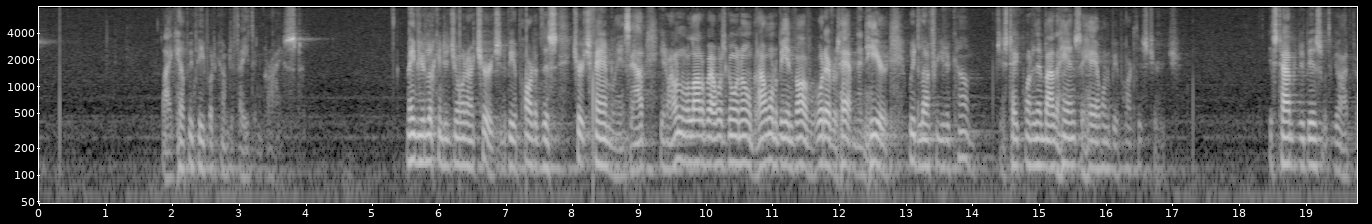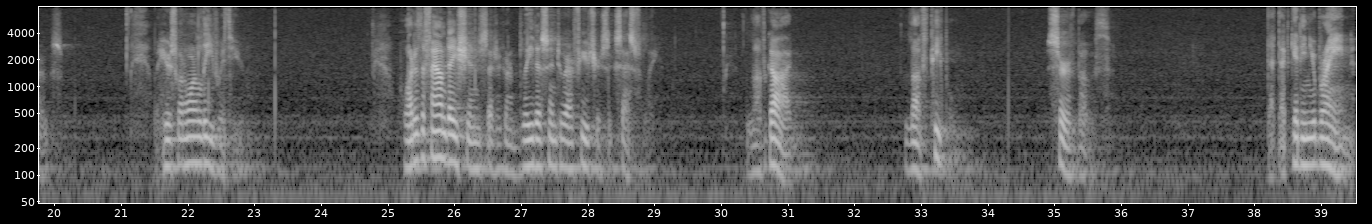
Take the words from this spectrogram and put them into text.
like helping people to come to faith in. Maybe you're looking to join our church and to be a part of this church family and say, I, you know, I don't know a lot about what's going on, but I want to be involved with whatever's happening here. We'd love for you to come. Just take one of them by the hand and say, hey, I want to be a part of this church. It's time to do business with God, folks. But here's what I want to leave with you. What are the foundations that are going to lead us into our future successfully? Love God, love people, serve both. Let that get in your brain.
